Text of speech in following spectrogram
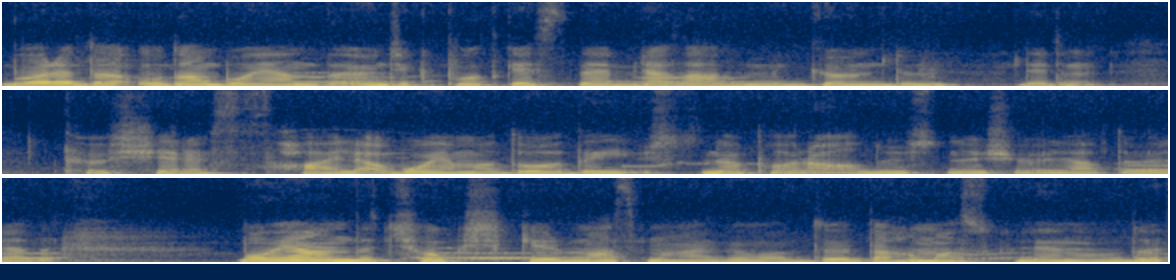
Bu arada odam boyandı. Önceki podcast'te biraz abimi gömdüm. Dedim püh şerefsiz hala boyamadı odayı. Üstüne para aldı. Üstüne şöyle yaptı böyle yaptı. Boyandı çok şükür masmavi oldu. Daha maskülen oldu.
